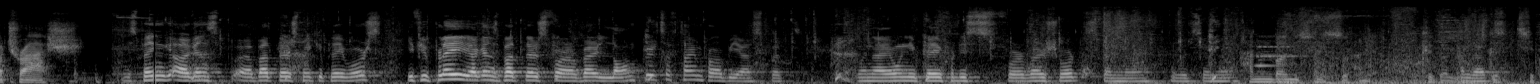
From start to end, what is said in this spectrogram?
are trash. Is playing against uh, bad players make you play worse? If you play against bad players for a very long period of time, probably yes. But when I only play for this for a very short, then uh, I would say no. 한 번 실수하면 그걸로 I'm that. 끝이다.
